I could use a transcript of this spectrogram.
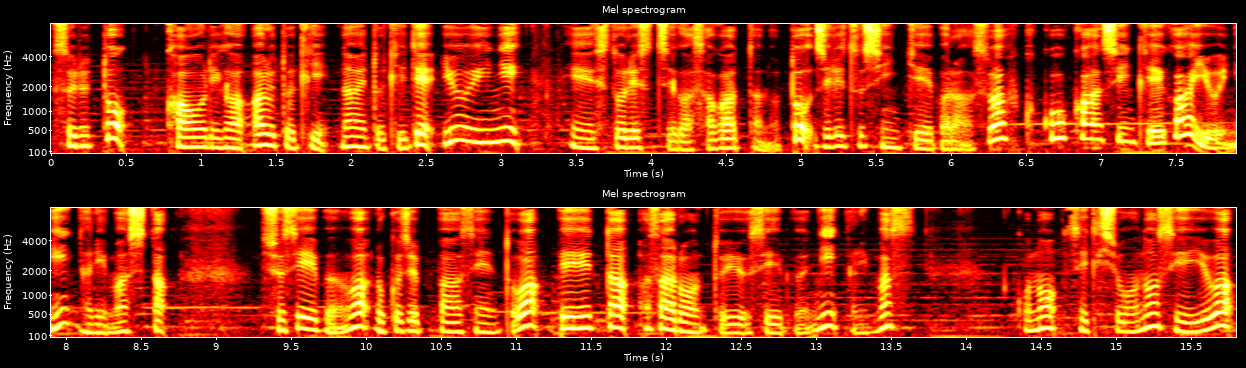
すると香りがある時ない時で優位に、えストレス値が下がったのと自律神経バランスは副交感神経が優位になりました主成分は60%はベータアサロンという成分になりますこの赤小の精油は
